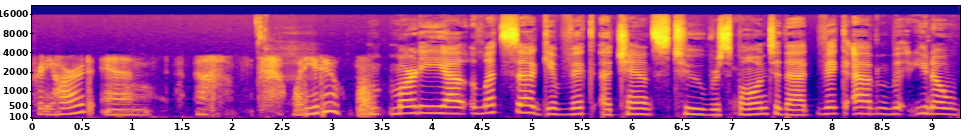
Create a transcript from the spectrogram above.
pretty hard, and uh, what do you do? Marty, uh, let's uh, give Vic a chance to respond to that. Vic, um, you know,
